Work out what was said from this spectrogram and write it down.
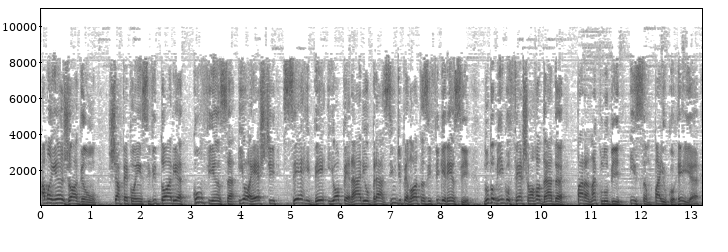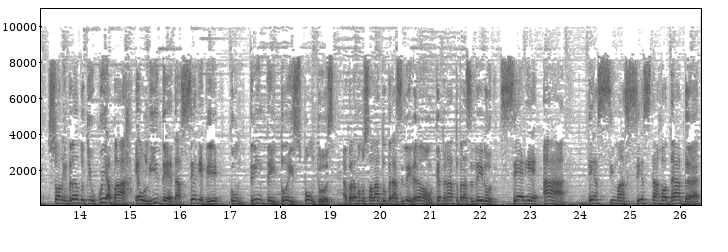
Amanhã jogam Chapecoense Vitória, Confiança e Oeste, CRB e Operário, Brasil de Pelotas e Figueirense. No domingo, fecham a rodada Paraná Clube e Sampaio Correia. Só lembrando que o Cuiabá é o líder da Série B com 32 pontos. Agora vamos falar do Brasileirão, Campeonato Brasileiro Série A. 16 sexta rodada.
